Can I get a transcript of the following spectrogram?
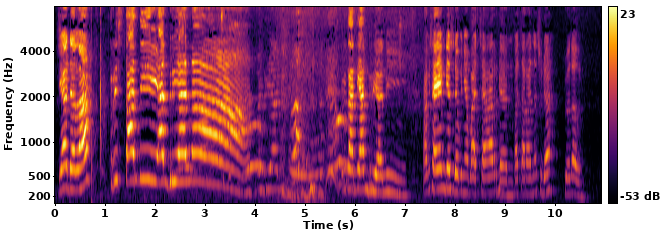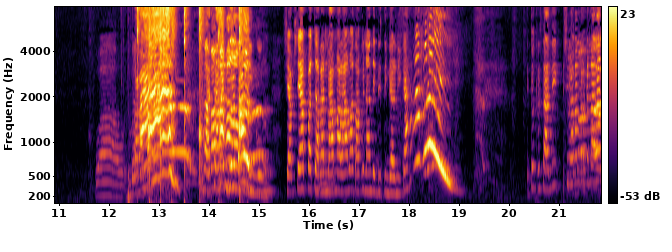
Dia adalah Kristanti Andriana. Kristanti Andriani. Tapi sayang dia sudah punya pacar dan pacarannya sudah 2 tahun. Wow, tepuk tangan. Pacaran 2 kalau tahun. Siap-siap pacaran lama-lama tapi nanti ditinggal nikah. Ahai. Itu Kristanti, silakan perkenalan.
